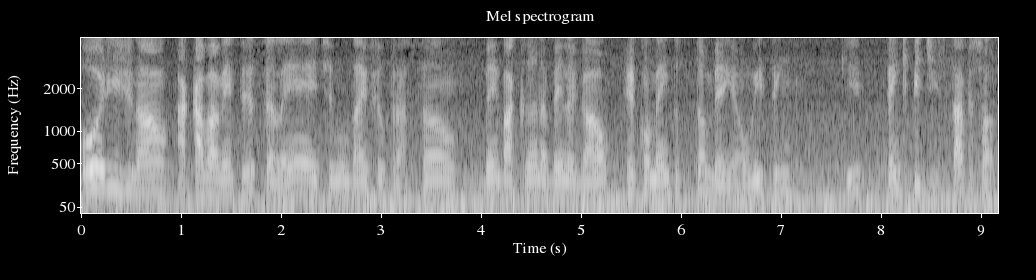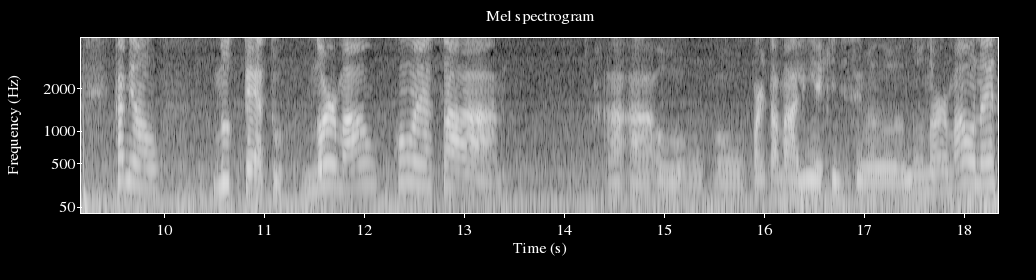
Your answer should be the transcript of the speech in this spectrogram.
original, acabamento excelente, não dá infiltração, bem bacana, bem legal. Recomendo também, é um item que tem que pedir, tá, pessoal? Caminhão no teto normal, com essa a, a, o, o porta-malinha aqui de cima no, no, normal, né?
